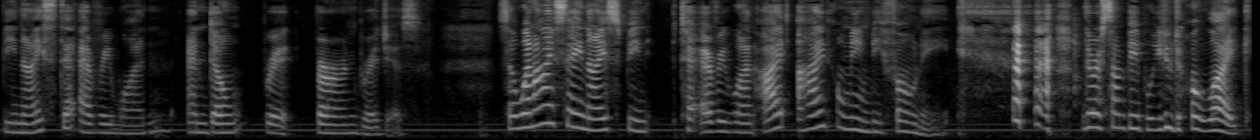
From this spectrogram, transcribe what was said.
be nice to everyone and don't burn bridges. So, when I say nice be to everyone, I, I don't mean be phony. there are some people you don't like.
